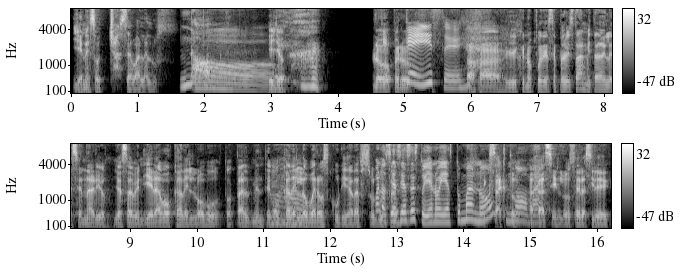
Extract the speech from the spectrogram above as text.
Y en eso ya se va la luz. No. Y yo, no, ¿Qué, pero. ¿Qué hice? Ajá, y dije, no puede ser. Pero estaba a mitad del escenario, ya saben. Y era boca del lobo, totalmente. Boca del lobo era oscuridad absoluta. Bueno, si hacías esto ya no veías tu mano. Exacto. No, Ajá, sin luz. Era así de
